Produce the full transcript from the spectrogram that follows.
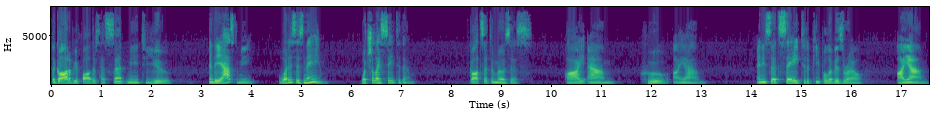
The God of your fathers has sent me to you, and they ask me, What is his name? What shall I say to them? God said to Moses, I am who I am. And he said, Say to the people of Israel, I am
